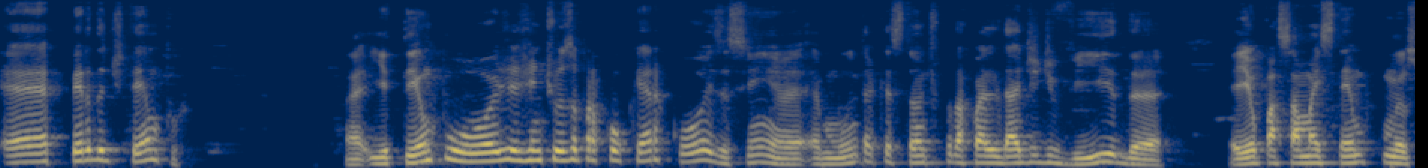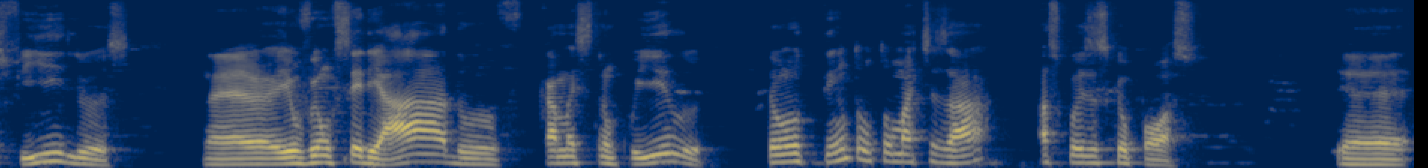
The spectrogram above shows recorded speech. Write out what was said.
é perda de tempo. Né? E tempo hoje a gente usa para qualquer coisa, assim, é, é, muita questão tipo da qualidade de vida, é eu passar mais tempo com meus filhos, né? eu ver um seriado, ficar mais tranquilo. Então eu tento automatizar as coisas que eu posso. É,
